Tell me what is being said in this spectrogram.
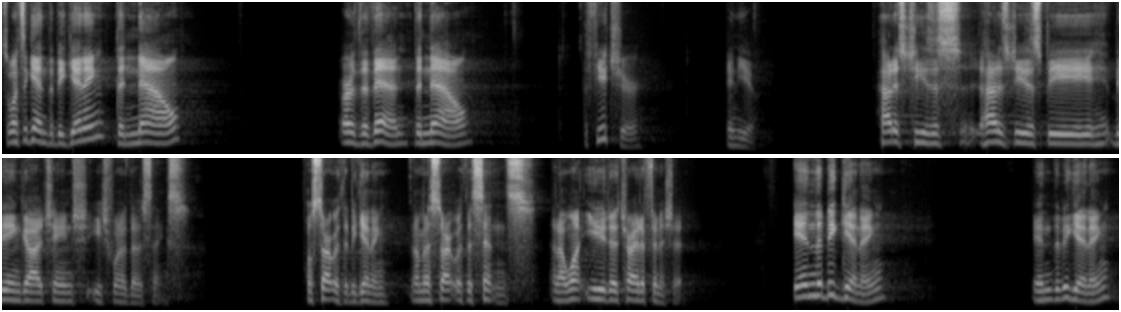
So, once again, the beginning, the now, or the then, the now, the future in you. How does Jesus, how does Jesus be, being God change each one of those things? We'll start with the beginning. I'm going to start with a sentence, and I want you to try to finish it. In the beginning, in the beginning,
